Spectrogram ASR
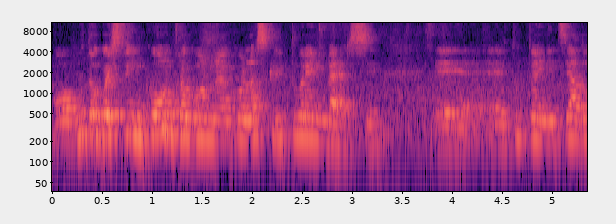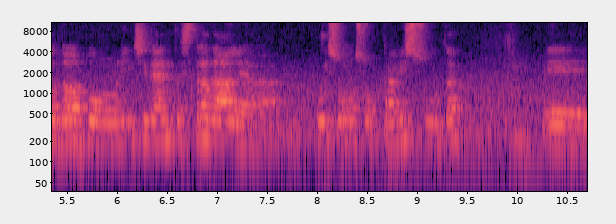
ho avuto questo incontro con, con la scrittura in versi. E, e tutto è iniziato dopo un incidente stradale a cui sono sopravvissuta e,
